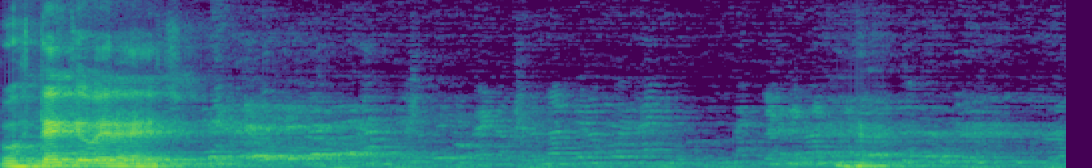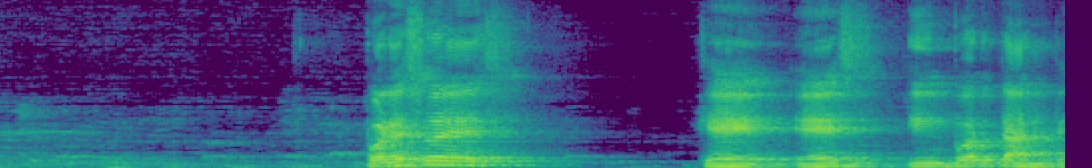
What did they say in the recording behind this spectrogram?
¿Usted qué hubiera hecho? Por eso es que es importante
